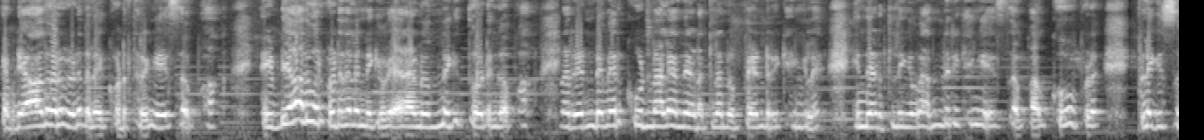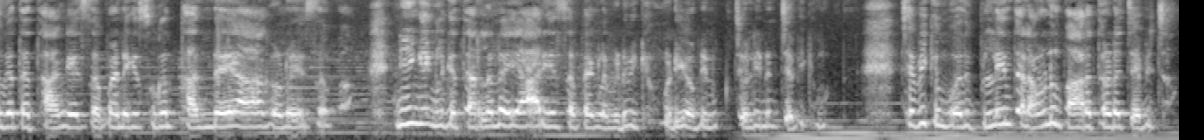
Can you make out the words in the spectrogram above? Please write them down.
எப்படியாவது ஒரு விடுதலை கொடுத்துருங்க ஏசப்பா. எப்படியாவது ஒரு விடுதலை இன்னைக்கு வேணும் இன்னைக்கு தொடுங்கப்பா. நான் ரெண்டு பேர் கூடினாலே அந்த இடத்துல நிற்பேன் இருக்கீங்களே. இந்த இடத்துல நீங்கள் வந்திருக்கீங்க ஏசப்பா. கூப்பிடு. பிள்ளைக்கு சுகத்தை தாங்க ஏசப்பா. இன்றைக்கி சுகம் தந்தே ஆகணும் ஏசப்பா. நீங்கள் எங்களுக்கு தரலன்னா யார் ஏசப்பா எங்களை விடுவிக்க முடியும் அப்படின்னு சொல்லி நான் ஜெபிக்கும் போது ஜெபிக்கும் போது பிள்ளையும் தர அவனும் பாரத்தோட ஜெபித்தான்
